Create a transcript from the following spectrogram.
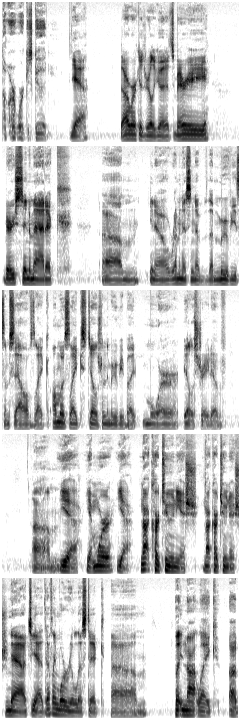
the artwork is good. Yeah, the artwork is really good. It's very very cinematic. Um, you know, reminiscent of the movies themselves, like almost like stills from the movie, but more illustrative. Yeah, yeah, more yeah, not cartoonish, not cartoonish, No, it's yeah, definitely more realistic. Um, but not like a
